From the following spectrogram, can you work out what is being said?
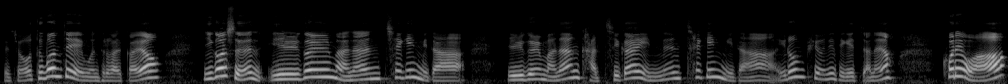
그렇죠? 두 번째 예문 들어갈까요? 이것은 읽을 만한 책입니다. 읽을 만한 가치가 있는 책입니다. 이런 표현이 되겠잖아요. 코레와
